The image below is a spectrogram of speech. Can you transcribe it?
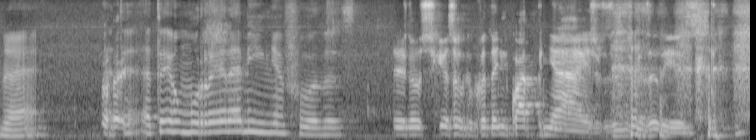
não é? Até, até eu morrer é minha, foda-se. Vocês não se esqueçam que eu tenho quatro pinhais, fazemos coisa disso.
